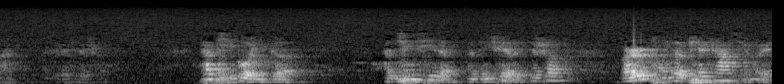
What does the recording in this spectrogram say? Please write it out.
啊，这个学说。他提过一个很清晰的、很明确的，就是说，儿童的偏差行为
